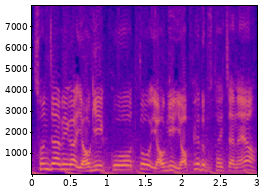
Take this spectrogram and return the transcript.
손잡이가 여기 있고 또 여기 옆에도 붙어 있잖아요.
